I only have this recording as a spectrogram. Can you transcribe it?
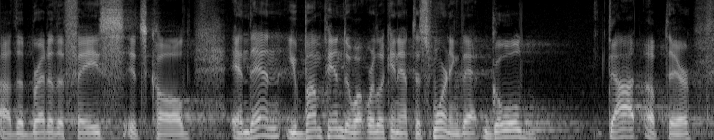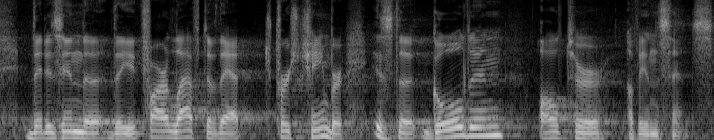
uh, the bread of the face, it's called. And then you bump into what we're looking at this morning that gold dot up there that is in the, the far left of that first chamber is the golden altar of incense.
